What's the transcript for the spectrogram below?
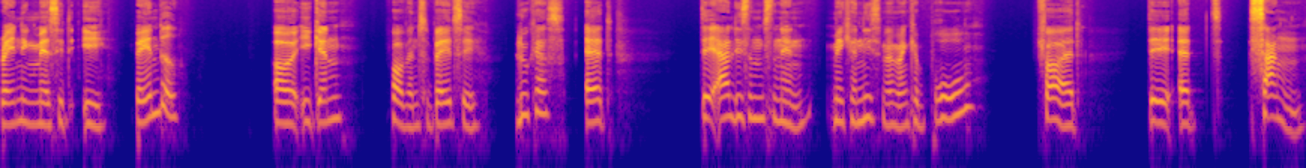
brandingmæssigt i bandet. Og igen, for at vende tilbage til Lukas, at det er ligesom sådan en mekanisme, man kan bruge for at det, at sangen,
